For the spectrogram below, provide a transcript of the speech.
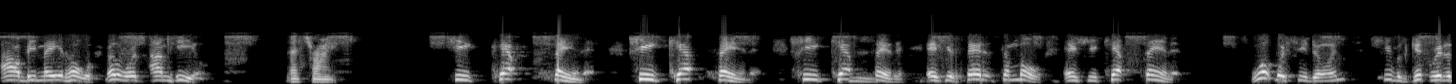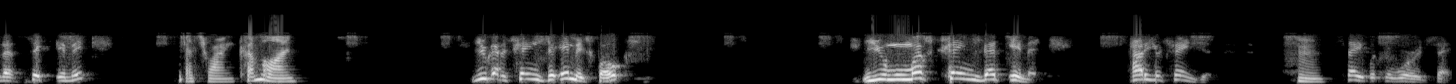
I'll be made whole. In other words, I'm healed. That's right. She kept saying it. She kept saying it. She kept Mhm. saying it. And she said it some more. And she kept saying it. What was she doing? She was getting rid of that sick image. That's right. Come on. You got to change the image, folks. You must change that image. How do you change it? Hmm. Say what the word says.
